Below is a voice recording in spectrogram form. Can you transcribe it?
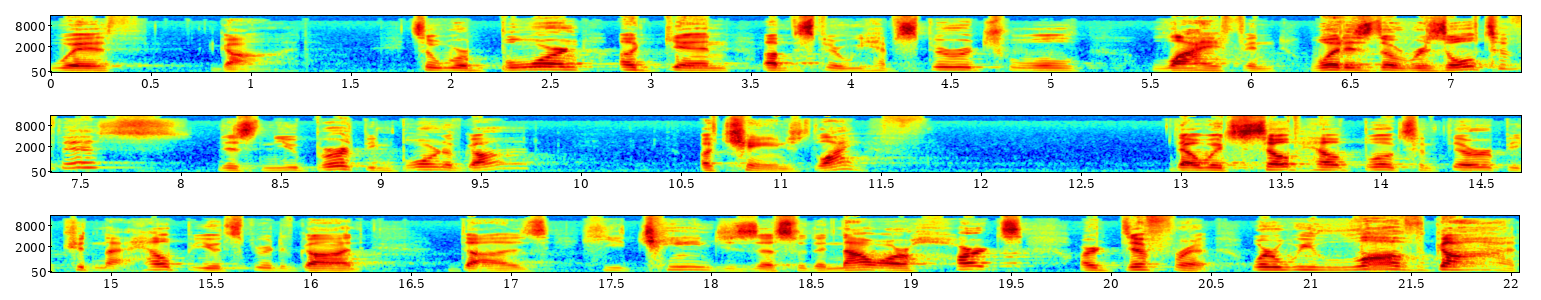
with God. So we're born again of the Spirit. We have spiritual life. And what is the result of this? This new birth, being born of God? A changed life. That which self help books and therapy could not help you, the Spirit of God does. He changes us so that now our hearts are different, where we love God.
